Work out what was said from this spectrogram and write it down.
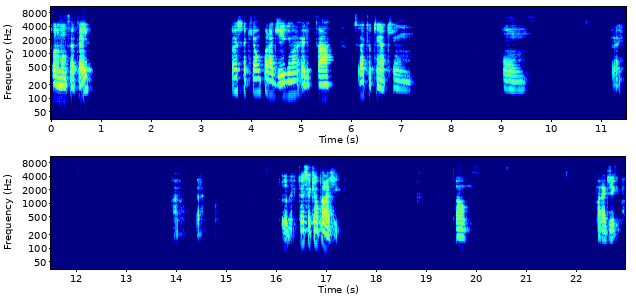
Todo mundo foi até aí? Então, esse aqui é um paradigma, ele está... Será que eu tenho aqui um... um... Peraí. Ah, não, pera. Tudo bem. Então, esse aqui é o paradigma. Então, paradigma.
